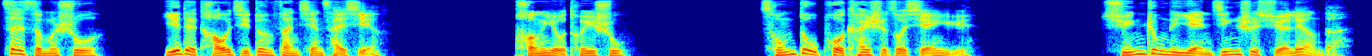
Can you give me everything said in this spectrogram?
再怎么说。也得讨几顿饭钱才行。朋友推书，从斗破开始做咸鱼，群众的眼睛是雪亮的，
